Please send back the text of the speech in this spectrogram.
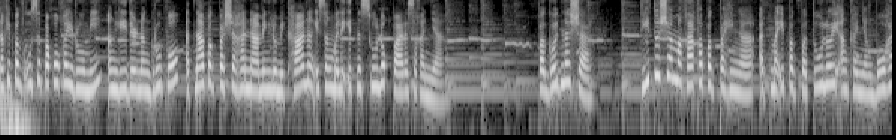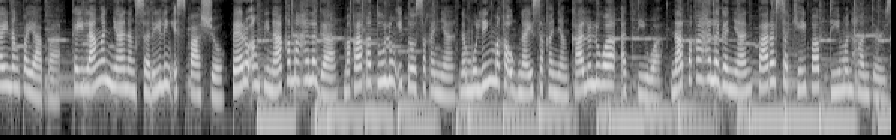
Nakipag-usap ako kay Rumi, ang leader ng grupo, at napagpasyahan naming lumikha ng isang maliit na sulok para sa kanya. Pagod na siya. Dito siya makakapagpahinga at maipagpatuloy ang kanyang buhay ng payapa. Kailangan niya ng sariling espasyo, pero ang pinakamahalaga, makakatulong ito sa kanya na muling makaugnay sa kanyang kaluluwa at diwa. Napakahalaga niyan para sa K-pop Demon Hunters.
